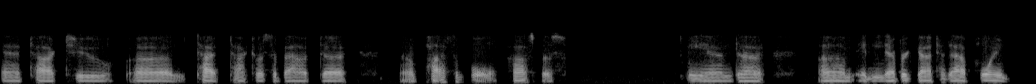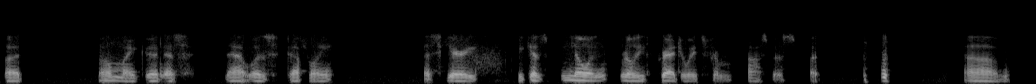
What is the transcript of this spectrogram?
had talked to um, ta- talked to us about uh, possible hospice, and uh, um, it never got to that point. But oh my goodness, that was definitely a scary because no one really graduates from hospice, but Um,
